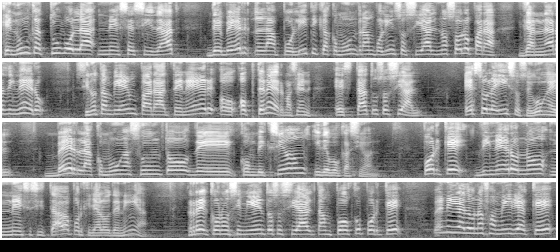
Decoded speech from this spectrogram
que nunca tuvo la necesidad de ver la política como un trampolín social, no solo para ganar dinero, sino también para tener o obtener más bien estatus social. Eso le hizo, según él, verla como un asunto de convicción y de vocación. Porque dinero no necesitaba porque ya lo tenía reconocimiento social tampoco porque venía de una familia que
